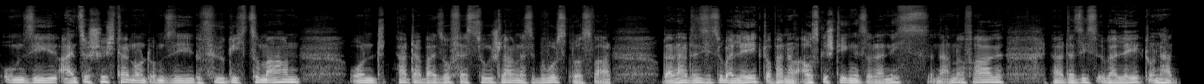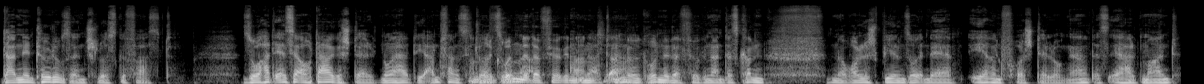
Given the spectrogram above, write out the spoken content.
um sie einzuschüchtern und um sie gefügig zu machen und hat dabei so fest zugeschlagen, dass sie bewusstlos war. Dann hat er sich überlegt, ob er noch ausgestiegen ist oder nicht, ist eine andere Frage. Dann hat er sich überlegt und hat dann den Tötungsentschluss gefasst. So hat er es ja auch dargestellt. Nur er hat die Anfangssituation. Andere Gründe dafür genannt. Hat andere ja. Gründe dafür genannt. Das kann eine Rolle spielen, so in der Ehrenvorstellung, ja, dass er halt meint,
